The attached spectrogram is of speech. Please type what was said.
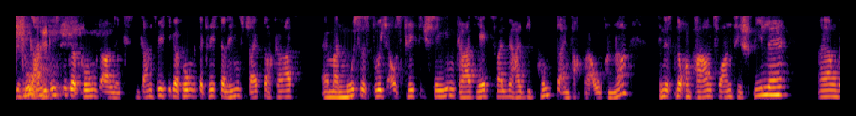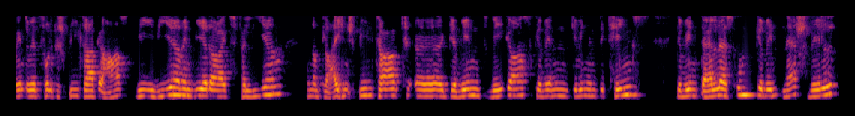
ist ein ganz wichtiger Punkt, Alex. Ein ganz wichtiger Punkt. Der Christian Hinz schreibt auch gerade, äh, man muss es durchaus kritisch sehen, gerade jetzt, weil wir halt die Punkte einfach brauchen. Ne? Sind jetzt noch ein paar und 20 Spiele. Äh, und wenn du jetzt solche Spieltage hast wie wir, wenn wir da jetzt verlieren und am gleichen Spieltag äh, gewinnt Vegas, gewinnen, gewinnen die Kings, gewinnt Dallas und gewinnt Nashville,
